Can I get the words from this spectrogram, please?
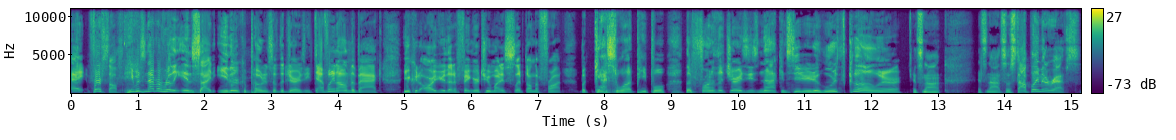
Hey, first off, he was never really inside either components of the jersey. Definitely not on the back. You could argue that a finger or two might have slipped on the front. But guess what, people? The front of the jersey is not considered a horse collar. It's not. It's not. So stop blaming the refs.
